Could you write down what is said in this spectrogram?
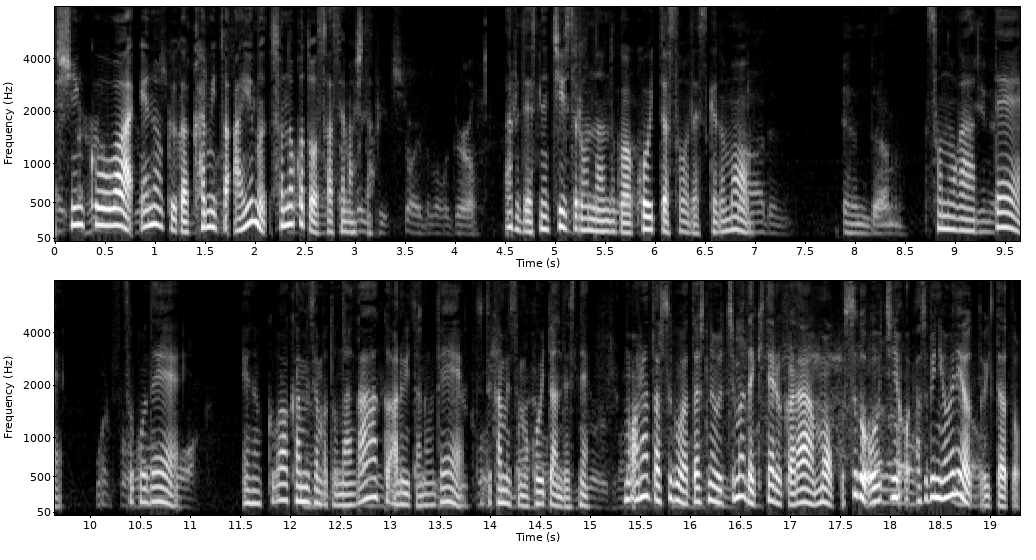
信仰はエノクが神と歩む、そのことをさせました。あるですね、小さな女の子がこう言ったそうですけども、そのがあって、そこでエノクは神様と長く歩いたので、そして神様こう言ったんですね。もうあなたすぐ私の家まで来てるから、もうすぐお家に遊びにおいでよと言ったと。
